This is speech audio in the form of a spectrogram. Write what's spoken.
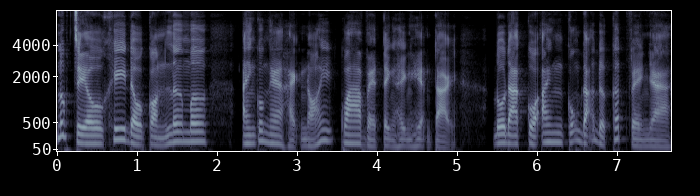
Lúc chiều khi đầu còn lơ mơ, anh có nghe Hạnh nói qua về tình hình hiện tại. Đồ đạc của anh cũng đã được cất về nhà.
